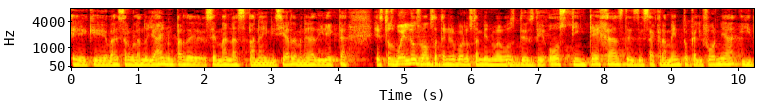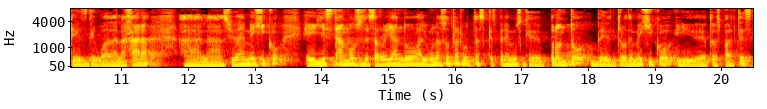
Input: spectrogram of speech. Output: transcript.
eh, que van a estar volando ya en un par de semanas, van a iniciar de manera directa estos vuelos. Vamos a tener vuelos también nuevos desde Austin, Texas, desde Sacramento, California y desde Guadalajara a la Ciudad de México. Eh, y estamos desarrollando algunas otras rutas que esperemos que pronto dentro de México y de otras partes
